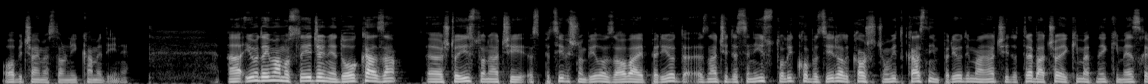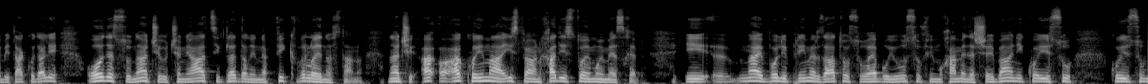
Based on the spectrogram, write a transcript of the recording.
O običajima stanovnika Medine. A, I onda imamo sljeđenje dokaza E, što je isto znači specifično bilo za ovaj period, znači da se nisu toliko bazirali kao što ćemo vidjeti kasnim periodima, znači da treba čovjek imati neki mezheb i tako dalje. Ovdje su znači učenjaci gledali na fik vrlo jednostavno. Znači a, ako ima ispravan hadis, to je moj mezheb. I e, najbolji primjer za to su Ebu Jusuf i Muhameda Šejbani koji su koji su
